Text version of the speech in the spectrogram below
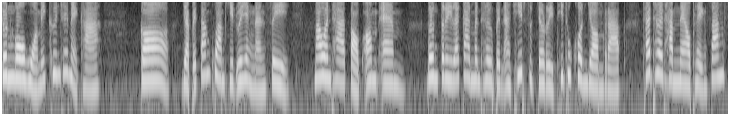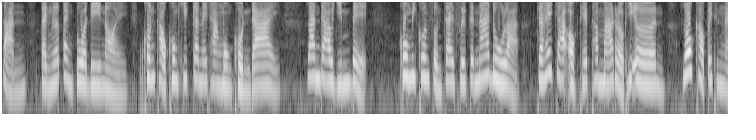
จนโงหัวไม่ขึ้นใช่ไหมคะ ก็อย่าไปตั้งความคิดไว้อย่างนั้นสิ มาวันทาตอบอ้อมแอม ดนตรีและการบันเทิงเป็นอาชีพสุจริตที่ทุกคนยอมรับ ถ้าเธอทำแนวเพลงสร้างสรรค์ แต่งเนื้อแต่งตัวดีหน่อย คนเขาคงคิดกันในทางมงคลได้ลานดาวยิ้มเบะ คงมีคนสนใจซื้อกันหน้าดูล่ะ จะให้จ้าออกเทปธรรมะเหรอพี่เอิญโลกเขาไปถึงไหน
